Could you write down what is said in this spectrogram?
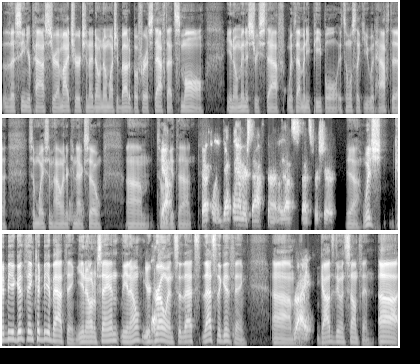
the senior pastor at my church and I don't know much about it, but for a staff that small, you know ministry staff with that many people it's almost like you would have to some way somehow interconnect so um totally Yeah. get that Definitely, definitely understaffed currently. That's that's for sure. yeah which could be a good thing could be a bad thing you know what i'm saying you know you're Yeah. growing so that's that's the good thing um Right. god's doing something uh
